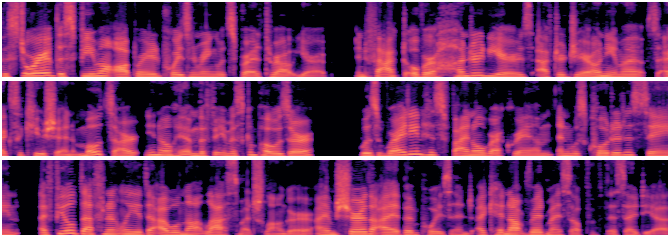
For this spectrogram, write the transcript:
The story of this female operated poison ring would spread throughout Europe. In fact, over a hundred years after Geronima's execution, Mozart, you know him, the famous composer, was writing his final requiem and was quoted as saying, I feel definitely that I will not last much longer. I am sure that I have been poisoned. I cannot rid myself of this idea.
